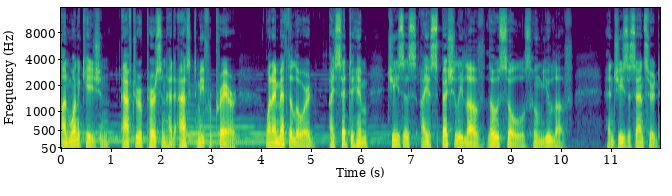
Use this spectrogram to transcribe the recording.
On one occasion, after a person had asked me for prayer, when I met the Lord, I said to him, Jesus, I especially love those souls whom you love. And Jesus answered,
